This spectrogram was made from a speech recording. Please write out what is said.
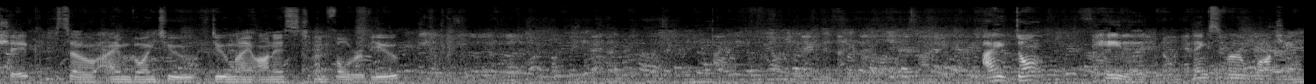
Shake, so I'm going to do my honest and full review. I don't hate it. Thanks for watching.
